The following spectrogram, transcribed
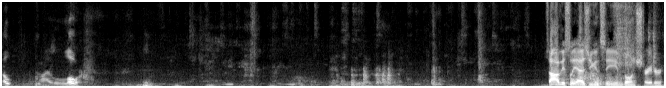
Oh, my lord. So obviously, as you can see, I'm going straighter,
